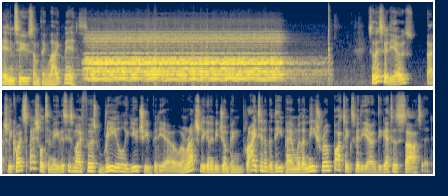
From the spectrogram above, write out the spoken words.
into something like this. So this video is actually quite special to me. This is my first real YouTube video and we're actually going to be jumping right in at the deep end with a niche robotics video to get us started.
